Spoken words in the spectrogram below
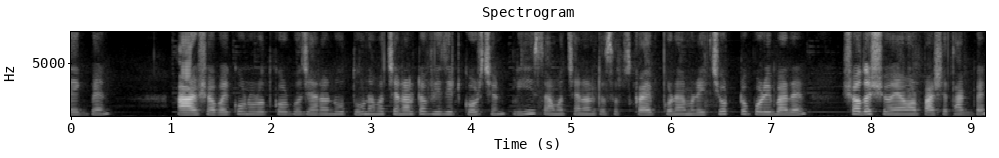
দেখবেন। আর সবাইকে অনুরোধ করব, যারা নতুন আমার চ্যানেলটা ভিজিট করছেন, প্লিজ আমার চ্যানেলটা সাবস্ক্রাইব করে আমার এই ছোট্ট পরিবারের সদস্য হয়ে আমার পাশে থাকবেন।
